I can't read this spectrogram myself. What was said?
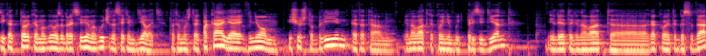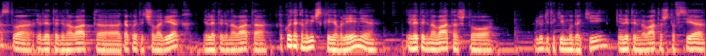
и как только я могу его забрать себе, могу что-то с этим делать. Потому что пока я в нем ищу, что, блин, это там виноват какой-нибудь президент, или это виноват э, какое-то государство, или это виноват э, какой-то человек, или это виновато какое-то экономическое явление, или это виновато, что люди такие мудаки, или это виновато, что все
